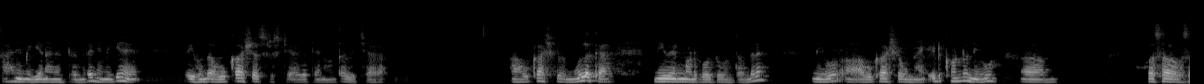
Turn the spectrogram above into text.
ಸಹ ನಿಮಗೇನಾಗುತ್ತೆ ಅಂದರೆ ನಿಮಗೆ ಈ ಒಂದು ಅವಕಾಶ ಸೃಷ್ಟಿಯಾಗುತ್ತೆ ಅನ್ನುವಂಥ ವಿಚಾರ. ಆ ಅವಕಾಶದ ಮೂಲಕ ನೀವೇನು ಮಾಡ್ಬೋದು ಅಂತಂದರೆ ನೀವು ಆ ಅವಕಾಶವನ್ನು ಇಟ್ಕೊಂಡು ನೀವು ಹೊಸ ಹೊಸ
